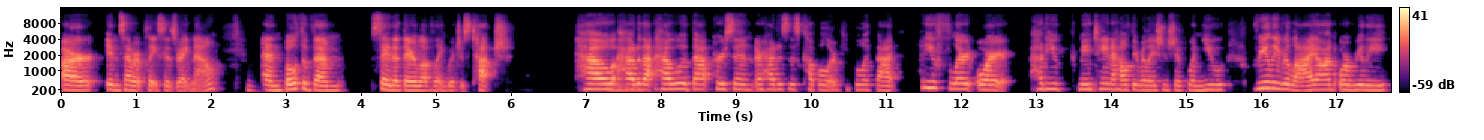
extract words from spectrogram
are in separate places right now. Mm-hmm. And both of them say that their love language is touch. How how do that how would that person or how does this couple or people like that how do you flirt or how do you maintain a healthy relationship when you really rely on or really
